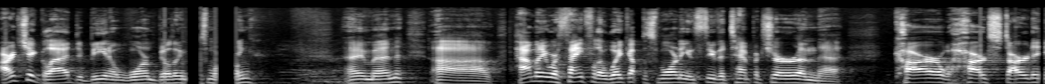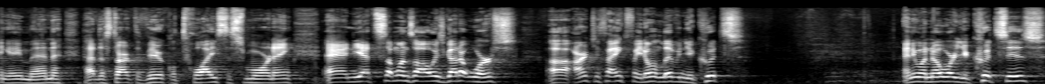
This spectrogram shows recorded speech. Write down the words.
Aren't you glad to be in a warm building this morning? Amen. Uh, how many were thankful to wake up this morning and see the temperature and the car hard starting? Amen. Had to start the vehicle twice this morning, and yet someone's always got it worse. Uh, aren't you thankful you don't live in Yakutsk? Anyone know where Yakutsk is?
